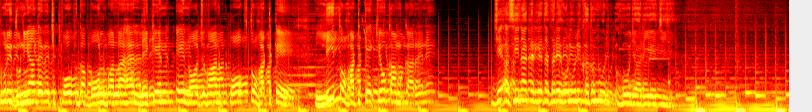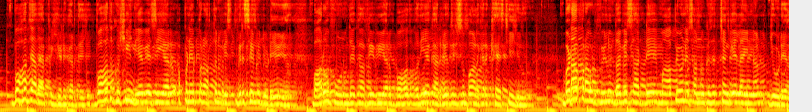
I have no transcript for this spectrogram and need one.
ਪੂਰੀ ਦੁਨੀਆ ਦੇ ਵਿੱਚ ਪੋਪ ਦਾ ਬੋਲਬਾਲਾ ਹੈ, ਲੇਕਿਨ ਇਹ ਨੌਜਵਾਨ ਪੋਪ ਤੋਂ ਹਟ ਕੇ ਲੀ ਤੋਂ ਹਟ ਕੇ ਕਿਉਂ ਕੰਮ ਕਰ ਰਹੇ ਨੇ? ਜੇ ਅਸੀਂ ਨਾ ਕਰੀਏ ਤਾਂ ਫਿਰ ਇਹ ਹੌਲੀ ਹੌਲੀ ਖਤਮ ਹੋ ਹੋ ਜਾ ਰਹੀ ਹੈ ਇਹ ਚੀਜ਼ ਬਹੁਤ ਜ਼ਿਆਦਾ ਐਪਰੀਸ਼ੀਏਟ ਕਰਦੇ ਜੀ। ਬਹੁਤ ਖੁਸ਼ੀ ਹੁੰਦੀ ਹੈ ਵੀ ਅਸੀਂ ਯਾਰ ਆਪਣੇ ਪੁਰਾਤਨ ਵਿਰਸੇ ਨੂੰ ਜੁੜੇ ਹੋਏ ਹਾਂ। ਬਾਹਰੋਂ ਫੋਨ ਹੁੰਦੇ ਕਾਫੀ ਵੀ ਯਾਰ ਬਹੁਤ ਵਧੀਆ ਕਰ ਰਹੇ ਹੋ, ਤੁਸੀਂ ਸੰਭਾਲ ਕੇ ਰੱਖਿਆ ਇਸ ਚੀਜ਼ ਨੂੰ। ਬੜਾ ਪ੍ਰਾਊਡ ਫੀਲ ਹੁੰਦਾ ਵੀ ਸਾਡੇ ਮਾਪਿਓ ਨੇ ਸਾਨੂੰ ਕਿਸੇ ਚੰਗੇ ਲਾਈਨ ਨਾਲ ਜੋੜਿਆ।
